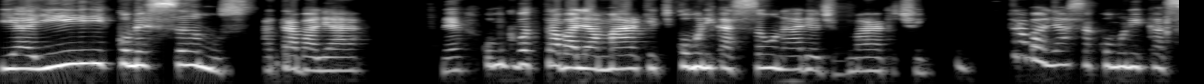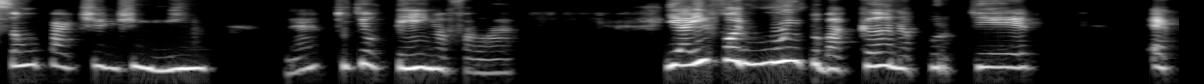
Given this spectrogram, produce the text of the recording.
E aí começamos a trabalhar, né? Como que eu vou trabalhar marketing, comunicação na área de marketing? Trabalhar essa comunicação a partir de mim, né? O que, que eu tenho a falar? E aí foi muito bacana porque é,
